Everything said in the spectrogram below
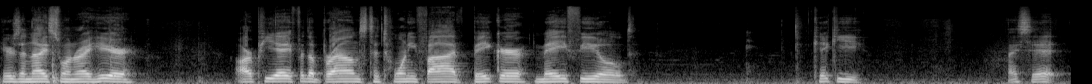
Here's a nice one right here. RPA for the Browns to 25. Baker Mayfield. Kicky. Nice hit.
